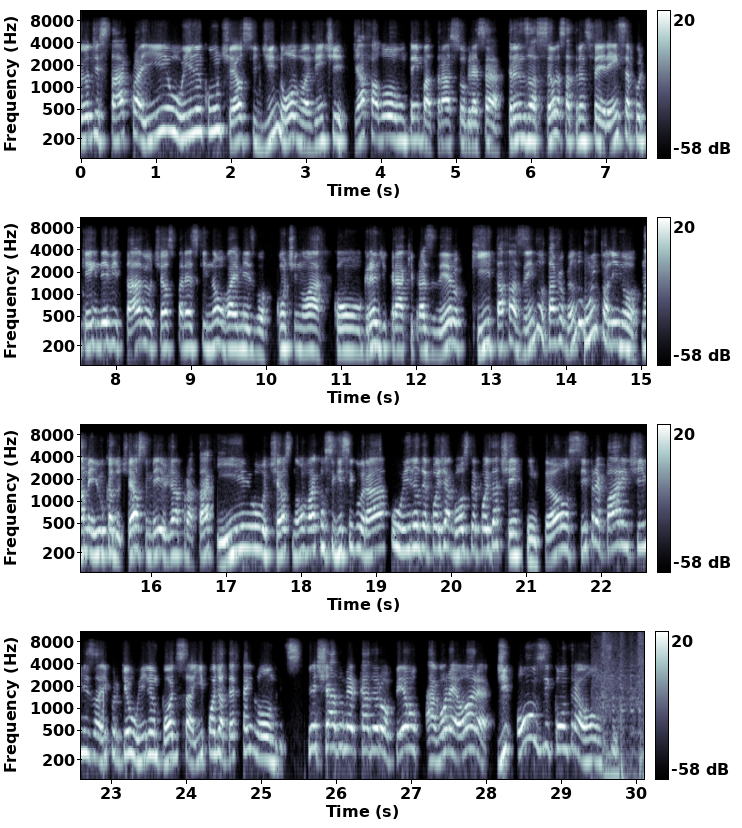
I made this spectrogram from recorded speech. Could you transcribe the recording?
eu destaco aí o William com o Chelsea de novo. A gente já falou um tempo atrás sobre essa transação, essa transferência, porque é inevitável. O Chelsea parece que não vai mesmo continuar com o grande craque brasileiro que tá fazendo, tá jogando muito ali no, na meiuca do Chelsea, meio já pro ataque, e o Chelsea não vai conseguir segurar o William depois de agosto, depois da Champions. Então, se preparem times aí, porque o William pode sair, pode até ficar em Londres. Fechado o mercado europeu, agora é hora de 11 contra 11.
